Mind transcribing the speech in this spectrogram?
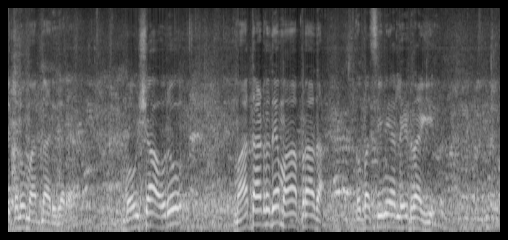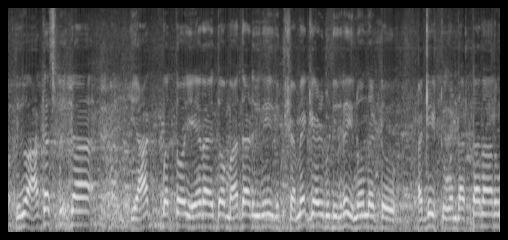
ಜೊತೆಲೂ ಮಾತನಾಡಿದ್ದಾರೆ. ಬಹುಶಃ ಅವರು ಮಾತಾಡ್ರದೇ ಮಹಾ ಅಪರಾಧ ಒಬ್ಬ ಸೀನಿಯರ್ ಲೀಡ್ರಾಗಿ ಇದು ಆಕಸ್ಮಿಕ ಯಾಕೆ ಬತ್ತೋ ಏನಾಯಿತೋ ಮಾತಾಡಿದ್ದೀನಿ ಇದು ಕ್ಷಮೆ ಕೇಳಿಬಿಟ್ಟಿದ್ರೆ ಇನ್ನೊಂದಷ್ಟು ಅಟ್ಲೀಸ್ಟ್ ಒಂದು ಅಷ್ಟನಾರು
